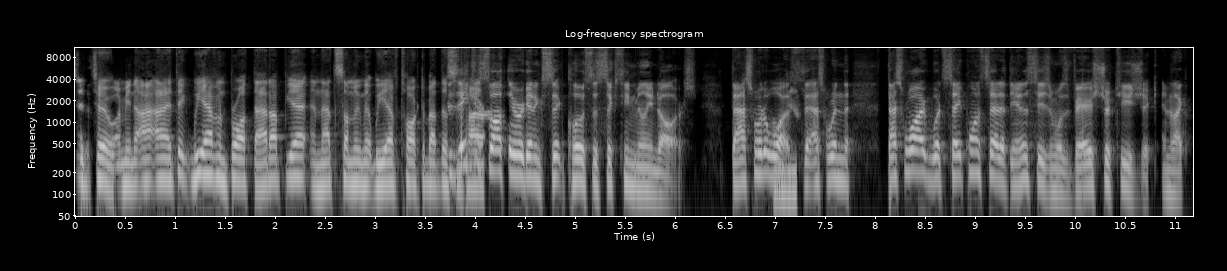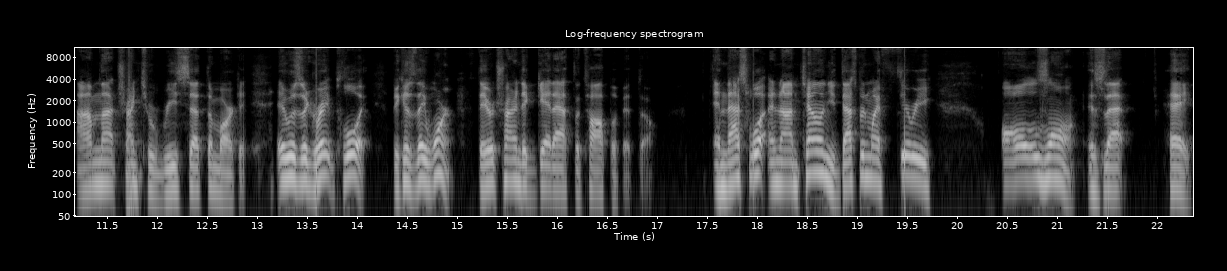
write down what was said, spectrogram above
did too. I mean, I, I, think we haven't brought that up yet, and that's something that we have talked about. This they just thought they were getting close to sixteen million dollars. That's what it was. Mm-hmm. That's when the. That's why what Saquon said at the end of the season was very strategic and like I'm not trying to reset the market. It was a great ploy because they weren't. They were trying to get at the top of it though, and that's what. And I'm telling you, that's been my theory all along. Is that hey,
